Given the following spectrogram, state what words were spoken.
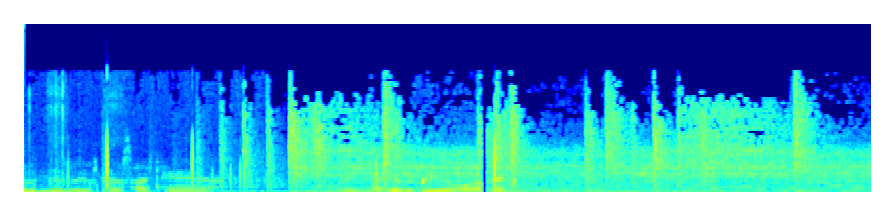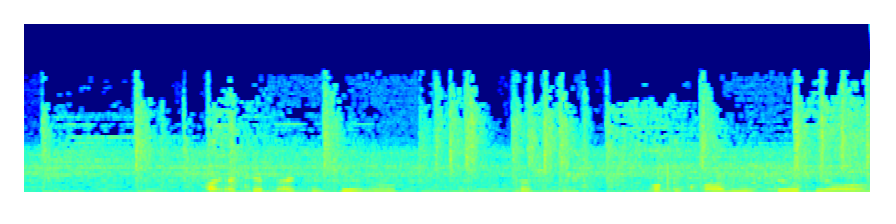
And over the music as best I can. You might hear the beat or whatever. Like I get back and chill. That's me. Hope the quality is still for y'all.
